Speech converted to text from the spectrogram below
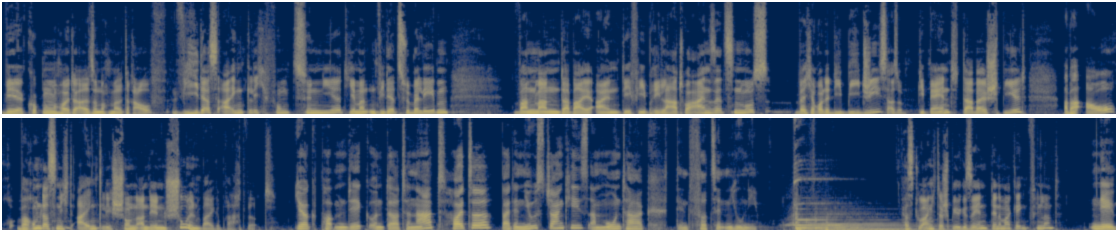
Wir gucken heute also nochmal drauf, wie das eigentlich funktioniert, jemanden wiederzubeleben, wann man dabei einen Defibrillator einsetzen muss, welche Rolle die Bee Gees, also die Band, dabei spielt, aber auch, warum das nicht eigentlich schon an den Schulen beigebracht wird. Jörg Poppendick und Dörte Naht heute bei den News Junkies am Montag, den 14. Juni. Hast du eigentlich das Spiel gesehen, Dänemark gegen Finnland? Nee,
